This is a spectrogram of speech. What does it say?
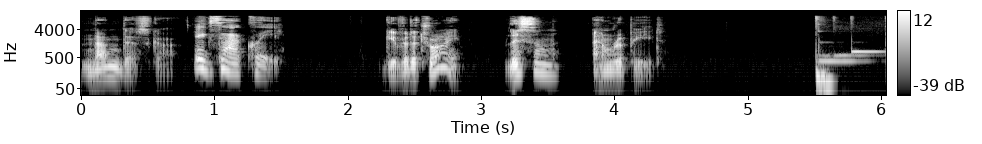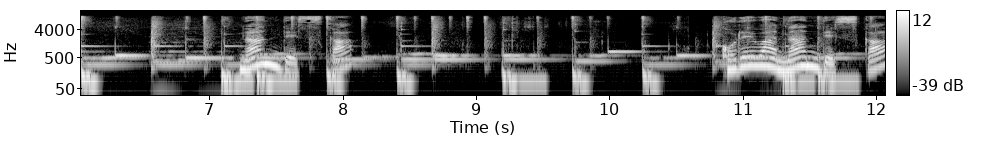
何ですか? Exactly. Give it a try. Listen and repeat. 何ですか これは何ですか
